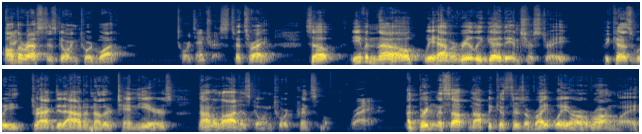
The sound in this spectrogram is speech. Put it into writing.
All Okay. the rest is going toward what? Towards interest. That's right. So even though we have a really good interest rate, because we dragged it out another 10 years, not a lot is going toward principal. Right. I bring this up not because there's a right way or a wrong way.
